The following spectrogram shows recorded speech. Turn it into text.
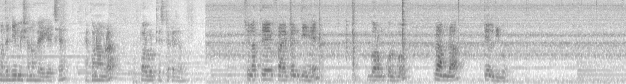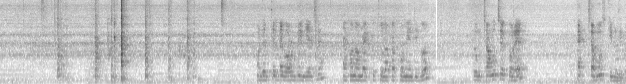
আমাদের ডিম মেশানো হয়ে গিয়েছে। এখন আমরা পরবর্তী স্টেপে যাব। চুলাতে ফ্রাই প্যান দিয়ে গরম করব। আমরা তেল দিব। আমাদের তেলটা গরম হয়ে গিয়েছে। এখন আমরা একটু চুলাটা কমিয়ে দিব এবং চামচে করে এক চামচ ডিম দিব।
